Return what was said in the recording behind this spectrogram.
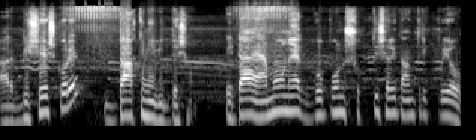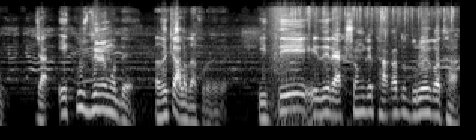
আর বিশেষ করে ডাকিনী বিদ্বেষণ। এটা এমন এক গোপন শক্তিশালী তান্ত্রিক প্রয়োগ যা একুশ দিনের মধ্যে তাদেরকে আলাদা করে দেবে। এতে এদের একসঙ্গে থাকা তো দূরের কথা,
